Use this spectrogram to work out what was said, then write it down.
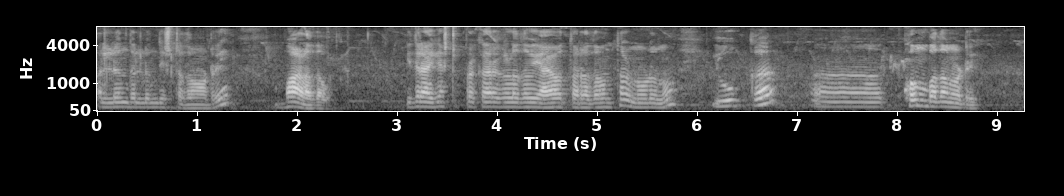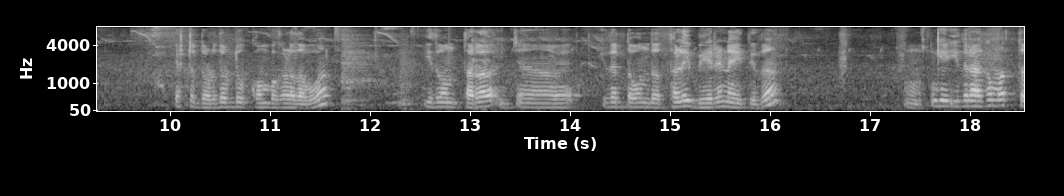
ಅಲ್ಲೊಂದು ಅಲ್ಲೊಂದಿಷ್ಟು ಅದಾವೆ ನೋಡ್ರಿ. ಭಾಳ ಅದಾವು. ಇದ್ರಾಗ ಎಷ್ಟು ಪ್ರಕಾರಗಳದಾವೆ ಯಾವ್ಯಾವ ಥರ ಅದಾವೆ ಅಂತ ನೋಡೋನು. ಇವಕ್ಕೆ ಕೊಂಬದ ನೋಡ್ರಿ. ಎಷ್ಟು ದೊಡ್ಡ ದೊಡ್ಡ ಕೊಂಬಗಳದಾವು ಇದು ಒಂಥರ ಜ ಇದರದ್ದು ಒಂದು ತಳಿ ಬೇರೆನೇ ಐತಿ ಇದು. ಹ್ಮ್. ಹಿಂಗೆ ಇದ್ರಾಗ ಮತ್ತು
